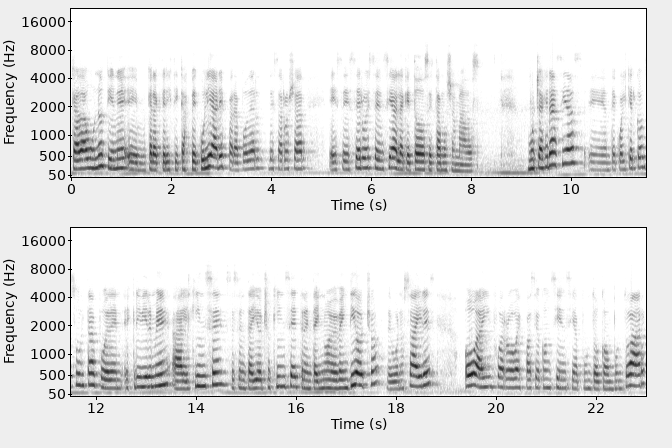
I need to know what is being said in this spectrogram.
cada uno tiene eh, características peculiares para poder desarrollar ese ser o esencia a la que todos estamos llamados. Muchas gracias. Eh, ante cualquier consulta pueden escribirme al 15 68 15 39 28 de Buenos Aires o a info espacioconciencia.com.ar.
